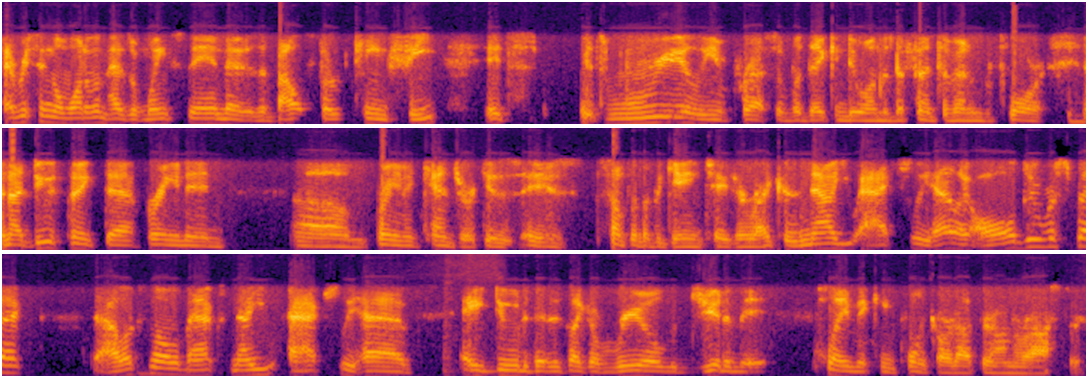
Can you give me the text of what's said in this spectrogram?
Every single one of them has a wingspan that is about 13 feet. It's it's really impressive what they can do on the defensive end of the floor. And I do think that bringing in um, bringing in Kendrick is is something of a game changer, right? Because now you actually have, like, all due respect to Alex Novamax, now you actually have a dude that is like a real legitimate playmaking point guard out there on the roster.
